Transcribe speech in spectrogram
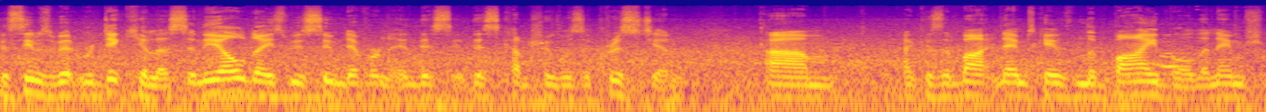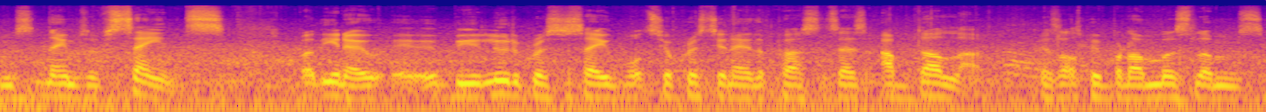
It seems a bit ridiculous. In the old days, we assumed everyone in this, in this country was a Christian. Um, because the names came from the Bible, the names from names of saints. But you know, it would be ludicrous to say, "What's your Christian name?" The person says Abdullah, because lots of people are Muslims,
